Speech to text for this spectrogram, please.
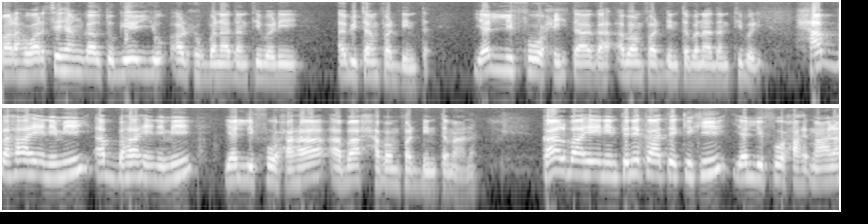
marah warsehangalto geeyyo adxug banaadanti badi abitan fadhinta yalli fooxi taagah aban fadhinta banaadanti badi xabbahaa henemi abbahaa yalli fooxahaa abaa haban fadhinta macna kaalbaa henintene yalli fooxa macna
